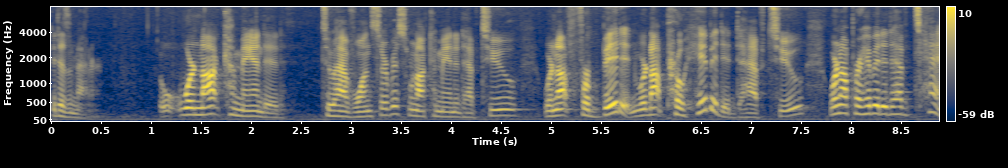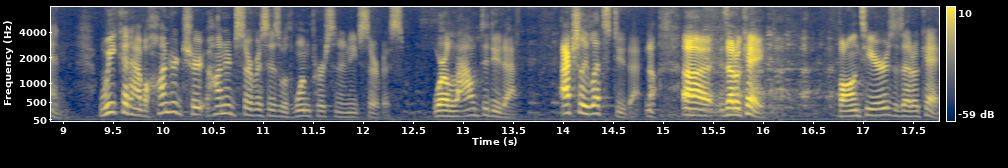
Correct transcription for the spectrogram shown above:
It doesn't matter. We're not commanded to have one service. We're not commanded to have two. We're not forbidden. We're not prohibited to have two. We're not prohibited to have 10. We could have 100, church, 100 services with one person in each service. We're allowed to do that. Actually, let's do that. No. Uh, is that okay? Volunteers, is that okay?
